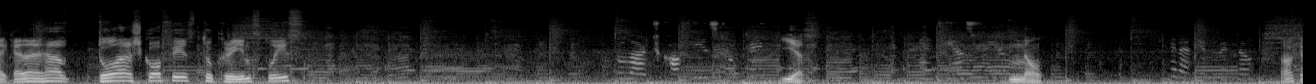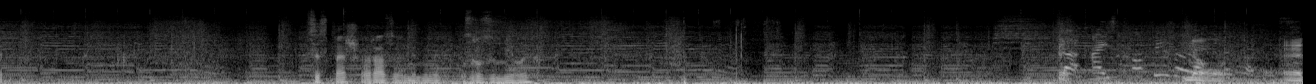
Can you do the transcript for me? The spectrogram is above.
Hi, can I have two large coffees, two creams, please? A large coffee is okay. Yes. Anything else for you? No. Get out the window. Окей. Це з першого разу вони мене зрозуміли. The iced coffees or No. regular coffee? Е,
